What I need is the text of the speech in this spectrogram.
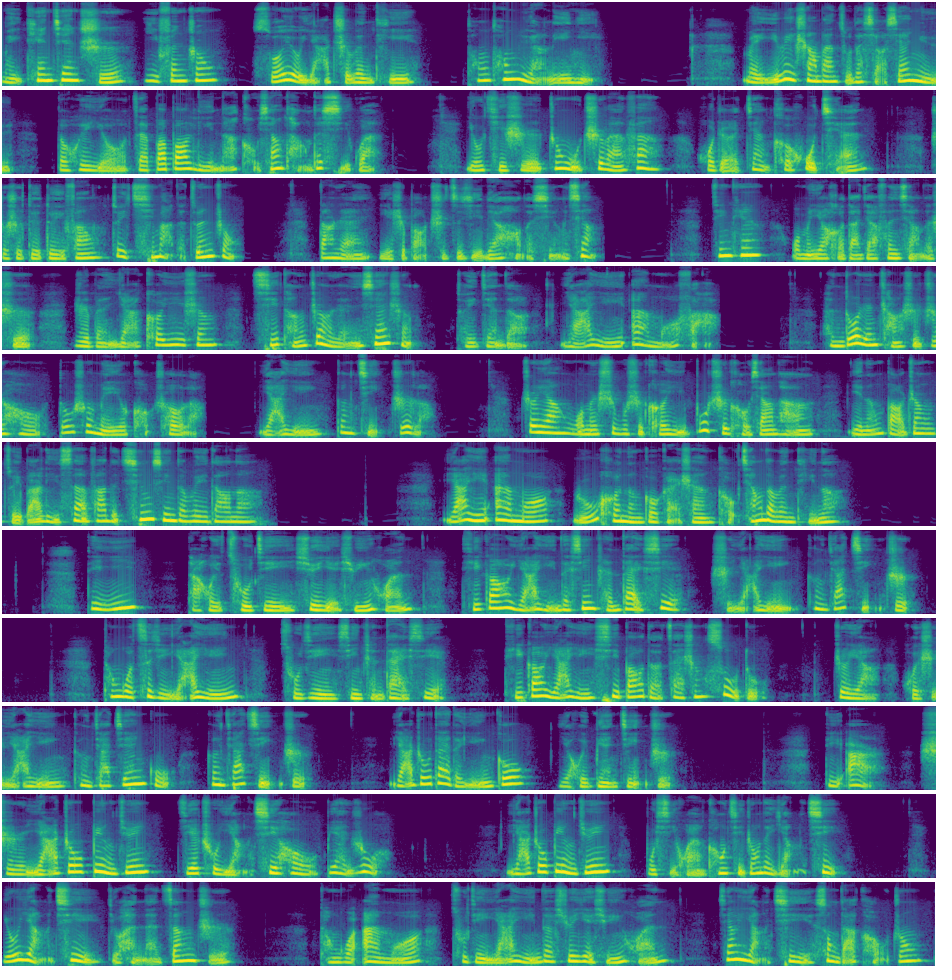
每天坚持一分钟，所有牙齿问题通通远离你。每一位上班族的小仙女都会有在包包里拿口香糖的习惯，尤其是中午吃完饭或者见客户前，这是对对方最起码的尊重，当然也是保持自己良好的形象。今天我们要和大家分享的是。日本牙科医生齐藤正人先生推荐的牙龈按摩法，很多人尝试之后都说没有口臭了，牙龈更紧致了。这样，我们是不是可以不吃口香糖，也能保证嘴巴里散发的清新的味道呢？牙龈按摩如何能够改善口腔的问题呢？第一。它会促进血液循环，提高牙龈的新陈代谢，使牙龈更加紧致。通过刺激牙龈，促进新陈代谢，提高牙龈细胞的再生速度，这样会使牙龈更加坚固、更加紧致，牙周袋的龈沟也会变紧致。第二，使牙周病菌。接触氧气后变弱，牙周病菌不喜欢空气中的氧气，有氧气就很难增殖。通过按摩促进牙龈的血液循环，将氧气送达口中，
